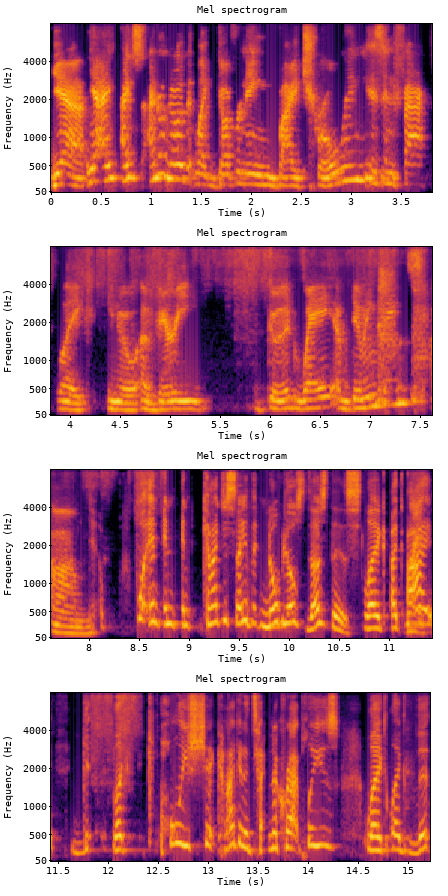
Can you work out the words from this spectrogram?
yeah, yeah. I, I just I don't know that like governing by trolling is in fact like you know a very good way of doing things. Um, well, and, and, and, can I just say that nobody else does this? Like, like right. I get, like, holy shit! Can I get a technocrat, please? Like, like the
